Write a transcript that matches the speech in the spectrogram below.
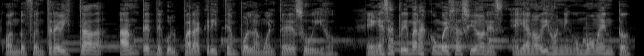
cuando fue entrevistada antes de culpar a Cristian por la muerte de su hijo. En esas primeras conversaciones, ella no dijo en ningún momento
